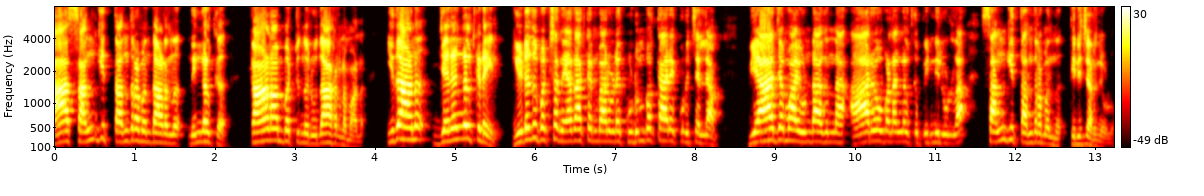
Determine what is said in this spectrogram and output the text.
ആ സംഘി തന്ത്രം എന്താണെന്ന് നിങ്ങൾക്ക് കാണാൻ പറ്റുന്ന ഒരു ഉദാഹരണമാണ്. ഇതാണ് ജനങ്ങൾക്കിടയിൽ ഇടതുപക്ഷ നേതാക്കന്മാരുടെ കുടുംബക്കാരെ കുറിച്ചെല്ലാം വ്യാജമായി ഉണ്ടാകുന്ന ആരോപണങ്ങൾക്ക് പിന്നിലുള്ള സംഘി തന്ത്രമെന്ന് തിരിച്ചറിഞ്ഞോളൂ.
